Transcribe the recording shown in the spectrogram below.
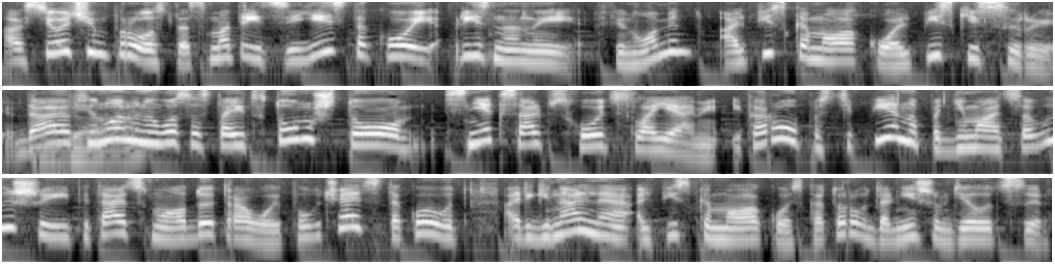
А Все очень просто. Смотрите, есть такой признанный феномен – альпийское молоко, альпийские сыры. Да? Да. Феномен его состоит в том, что снег с Альп сходит слоями, и коровы постепенно поднимаются выше и питаются молодой травой. Получается такое вот оригинальное альпийское молоко, из которого в дальнейшем делают сыр.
